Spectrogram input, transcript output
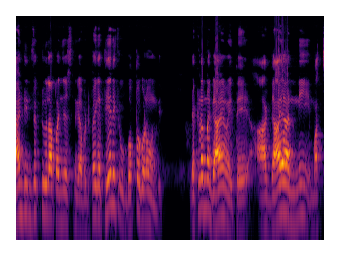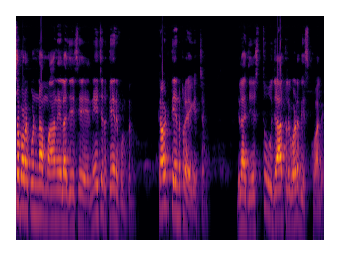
యాంటీ ఇన్ఫెక్టివ్లా పనిచేస్తుంది కాబట్టి పైగా తేనెకి గొప్ప గుణం ఉంది. ఎక్కడన్నా గాయం అయితే ఆ గాయాన్ని మచ్చబడకుండా మానేలా చేసే నేచర్ తేనెకు ఉంటుంది. కాబట్టి తేనె ప్రయోగించండి. ఇలా చేస్తూ జాగ్రత్తలు కూడా తీసుకోవాలి.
